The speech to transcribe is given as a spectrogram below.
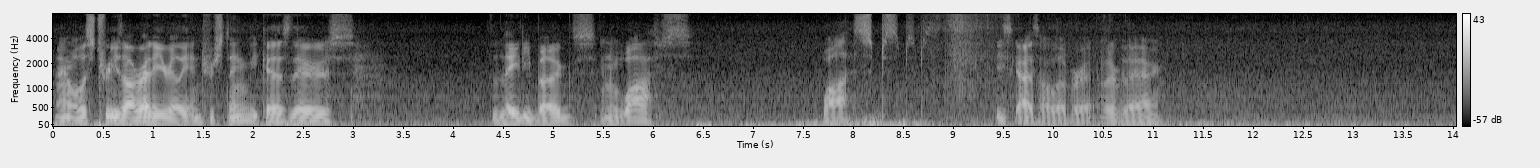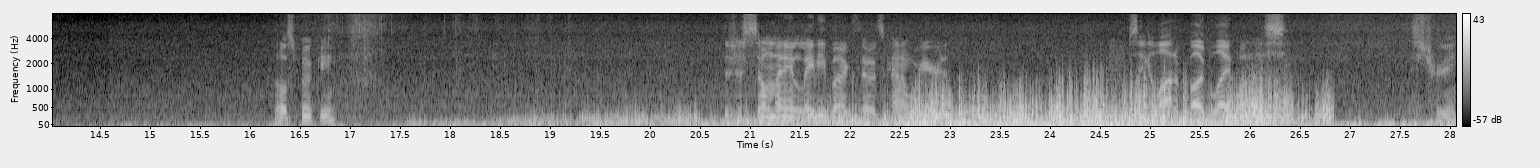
Alright, well this tree is already really interesting because there's ladybugs and wasps. Wasps. These guys all over it, whatever they are. A little spooky. There's just so many ladybugs though, it's kind of weird. I'm seeing a lot of bug life on this, this tree.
